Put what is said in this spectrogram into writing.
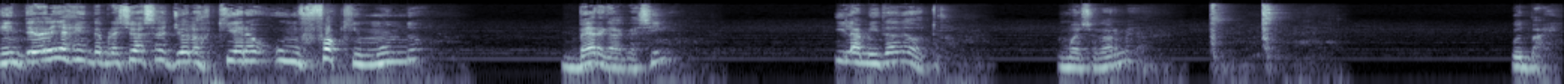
Gente bella, gente preciosa, yo los quiero un fucking mundo. Verga que sí. Y la mitad de otro. Un beso enorme. Goodbye.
